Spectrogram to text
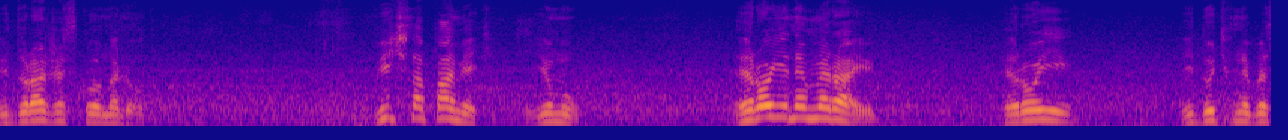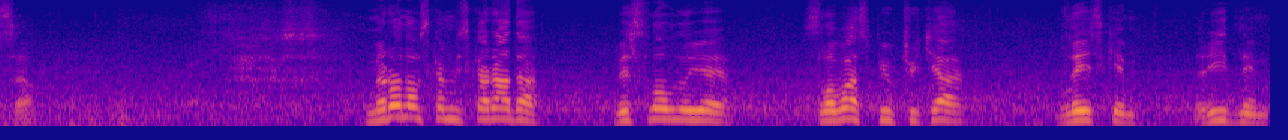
від вражеського нальоту. Вічна пам'ять йому. Герої не вмирають, герої йдуть в небеса. Мироновська міська рада висловлює слова співчуття близьким, рідним.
